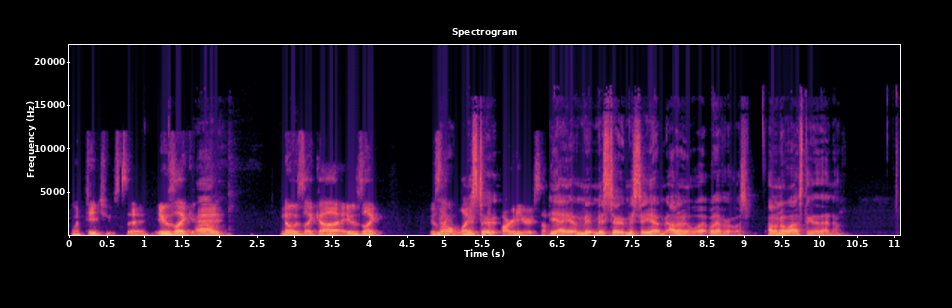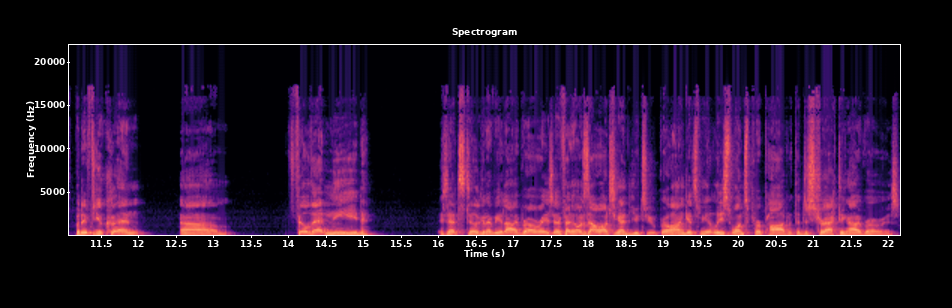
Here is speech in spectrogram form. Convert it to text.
what did you say? It was like, wow. uh, no, it was like, uh, it was like it was no, like Mr. party or something. Yeah, yeah, Mr. Mr. Yeah, I don't know what, whatever it was. I don't know why I was thinking of that now. But if you can um, fill that need, is that still going to be an eyebrow raiser? If anyone's not watching on YouTube, Rohan gets me at least once per pod with a distracting eyebrow raise.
